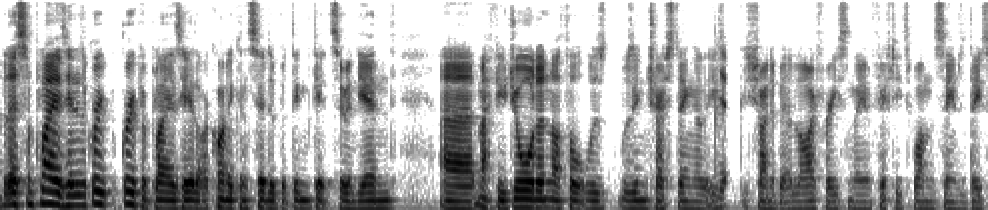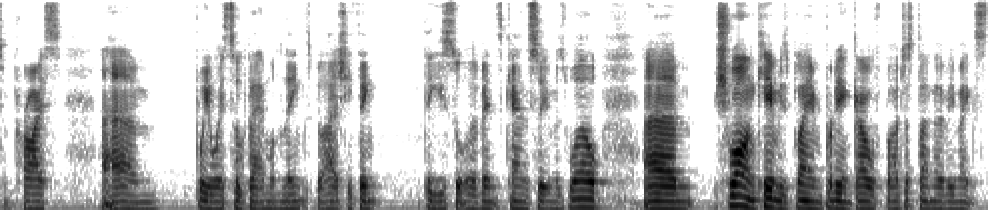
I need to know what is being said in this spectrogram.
but there's some players here. There's a group group of players here that I kind of considered but didn't get to in the end. Uh, Matthew Jordan I thought was was interesting. He's yep. shown a bit of life recently, and 50 to one seems a decent price. Um, we always talk about him on links, but I actually think these sort of events can suit him as well. Um, Shuang Kim is playing brilliant golf, but I just don't know if he makes.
